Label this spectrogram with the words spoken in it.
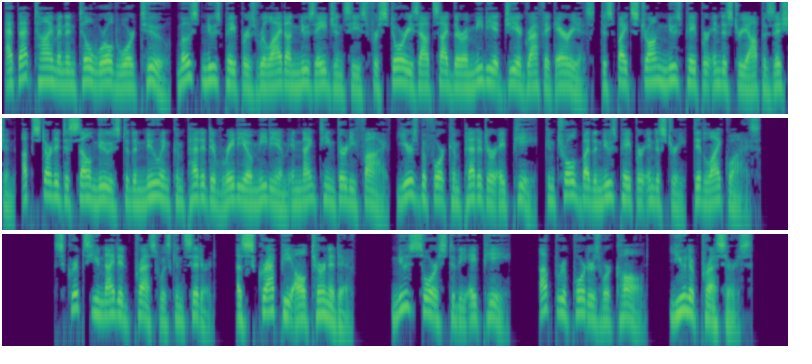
At that time and until World War II, most newspapers relied on news agencies for stories outside their immediate geographic areas. Despite strong newspaper industry opposition, UP started to sell news to the new and competitive radio medium in 1935, years before competitor AP, controlled by the newspaper industry, did likewise. Scripps United Press was considered a scrappy alternative news source to the AP. UP reporters were called unipressers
